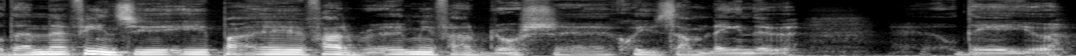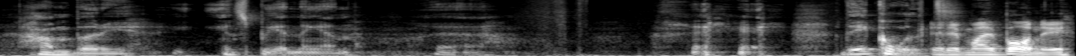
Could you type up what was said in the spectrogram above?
Och den finns ju i, i farbror, min farbrors eh, skivsamling nu. Och det är ju Hamburg-inspelningen. Eh, det är coolt. Är det My Bonnie?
